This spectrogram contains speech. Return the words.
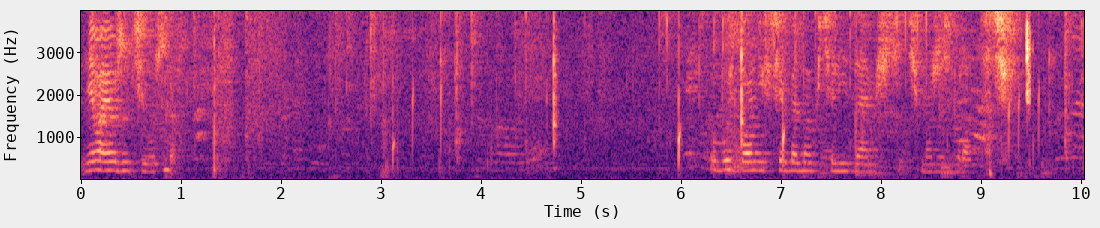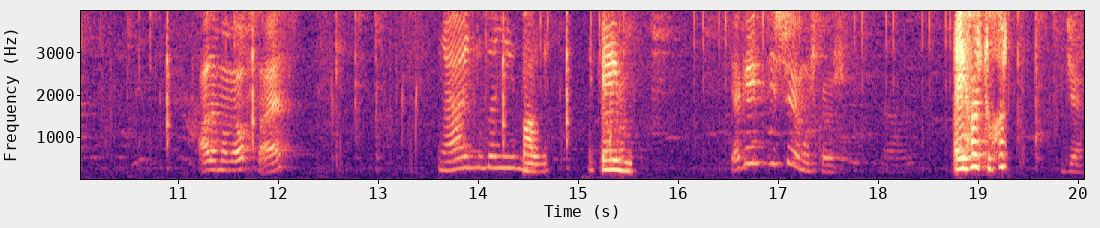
Nie mają żółci łóżka. Kubuś, bo oni się będą chcieli zemścić. Możesz wracać. Ale mamy obsa S. Ja idę do nich dalej. Okej. Jak ja im zniszczyłem łóżko już? Ej, chodź tu, chodź. Gdzie?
